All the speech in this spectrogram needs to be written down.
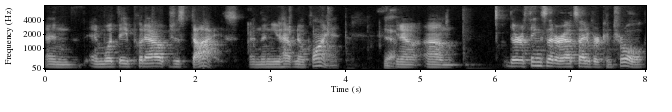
and and what they put out just dies and then you have no client. Yeah. you know um there are things that are outside of our control.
